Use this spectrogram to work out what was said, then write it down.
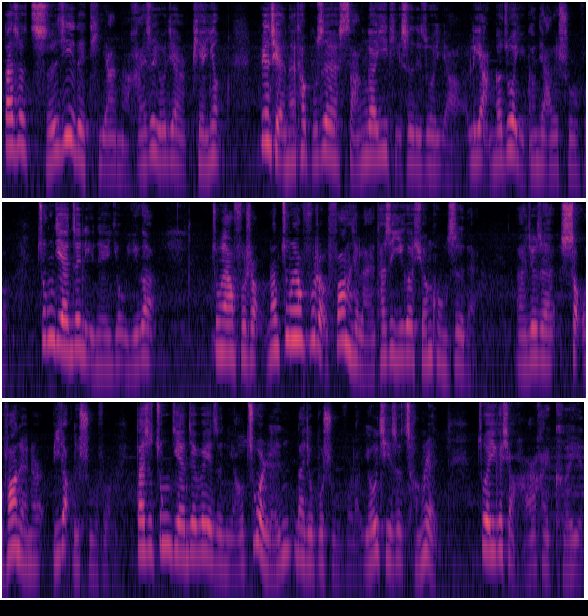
但是实际的体验呢，还是有点偏硬。并且呢，它不是三个一体式的座椅啊，两个座椅更加的舒服。中间这里呢有一个中央扶手，那中央扶手放下来，它是一个悬空式的，呃，就是手放在那儿比较的舒服。但是中间这位置你要坐人那就不舒服了，尤其是成人，坐一个小孩还可以的。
